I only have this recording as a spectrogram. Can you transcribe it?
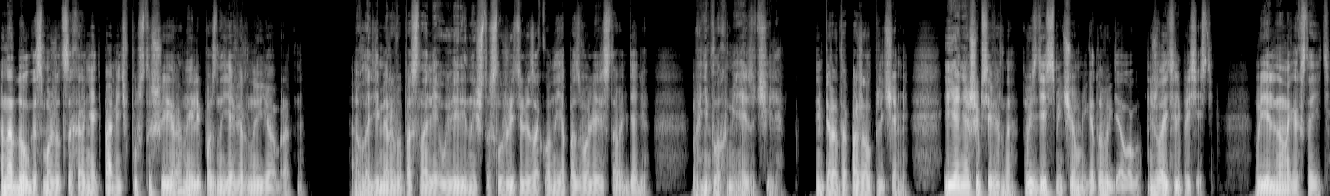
Она долго сможет сохранять память в пустоши, и рано или поздно я верну ее обратно. А Владимира вы послали, уверенный, что служителю закона я позволю арестовать дядю. Вы неплохо меня изучили. Император пожал плечами. И я не ошибся, верно? Вы здесь с мечом и готовы к диалогу. Не желаете ли присесть? Вы еле на ногах стоите.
